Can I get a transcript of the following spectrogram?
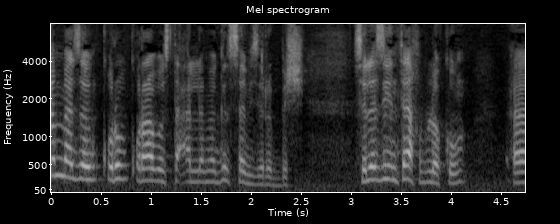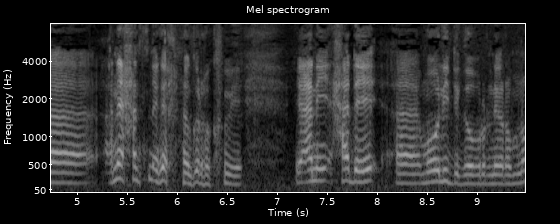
ኣማ ዘ ቁሩብ ቁራቦ ዝተዓለመ ግን ሰብ ዩ ዝርብሽ ስለዚ እንታይ ክብለኩም ኣነ ሓንቲ ነገር ክነግረኩም እየ ሓደ መውሊድ ይገብሩ ነሮም ኖ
